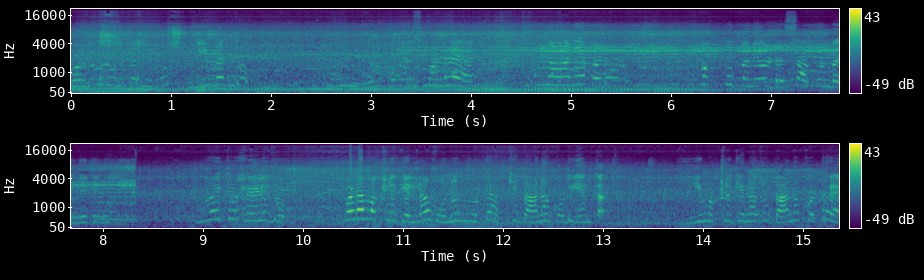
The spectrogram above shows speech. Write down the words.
ಬಡವರಲ್ಲಿರೋ ಶ್ರೀಮಂತರು. ಇವ್ರು ಹೋಲಿಸ್ಕೊಂಡ್ರೆ ನಾನೇ ಬಡವಳು ಪಕ್ಕದ ಮನೆಯವ್ರ ಡ್ರೆಸ್ ಹಾಕೊಂಡು ಬಂದಿದ್ದೀನಿ ಪುರೋಹಿತರು ಹೇಳಿದರು, ಬಡ ಮಕ್ಕಳಿಗೆಲ್ಲ ಒಂದೊಂದು ಮೂಟೆ ಅಕ್ಕಿ ದಾನ ಕೊಡಿ ಅಂತ. ಈ ಮಕ್ಳಿಗೇನಾದರೂ ದಾನ ಕೊಟ್ಟರೆ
